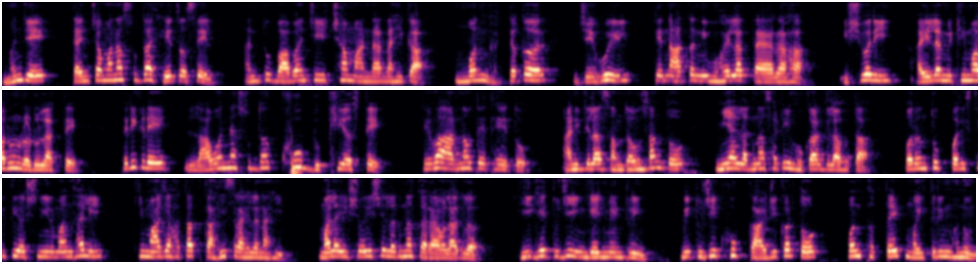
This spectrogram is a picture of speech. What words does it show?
म्हणजे त्यांच्या मनात सुद्धा हेच असेल आणि तू बाबांची इच्छा मानणार नाही का? मन घट्ट कर जे होईल ते नातं निभवायला तयार राहा. ईश्वरी आईला मिठी मारून रडू लागते. तर इकडे लावण्या सुद्धा खूप दुःखी असते. तेव्हा अर्णव तेथे येतो आणि तिला समजावून सांगतो मी या लग्नासाठी होकार दिला होता. परंतु परिस्थिती अशी निर्माण झाली की माझ्या हातात काहीच राहिलं नाही. मला ईश्वरीशी लग्न करावं लागलं. ही घे तुझी एंगेजमेंट रिंग मी तुझी खूप काळजी करतो पण फक्त एक मैत्रीण म्हणून.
